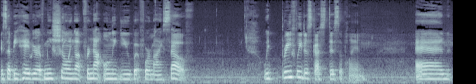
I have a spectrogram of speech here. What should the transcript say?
It's a behavior of me showing up for not only you, but for myself. We briefly discussed discipline. And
